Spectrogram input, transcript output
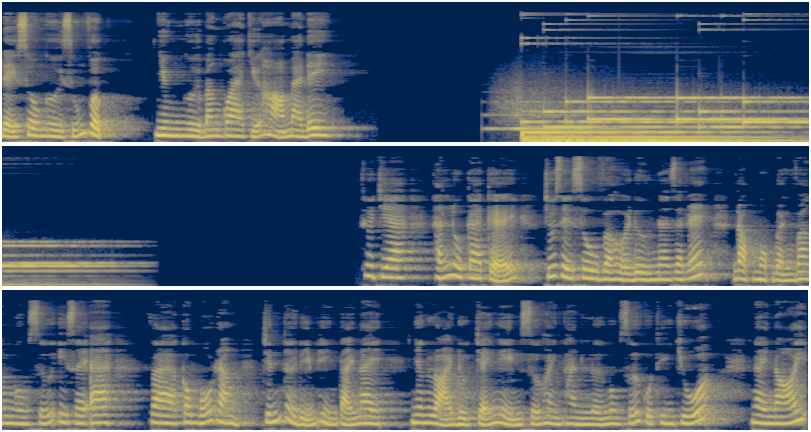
để xô người xuống vực, nhưng người băng qua chữa họ mà đi. Thưa cha, Thánh Luca kể, Chúa Giêsu vào hội đường Nazareth đọc một đoạn văn ngôn sứ Isaiah và công bố rằng chính thời điểm hiện tại này, nhân loại được trải nghiệm sự hoàn thành lời ngôn sứ của Thiên Chúa. Ngài nói,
